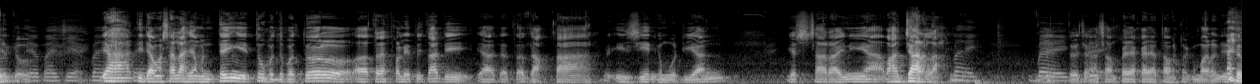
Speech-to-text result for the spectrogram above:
itu. Ya, baik, ya baik. tidak masalah yang penting itu hmm. betul-betul uh, travel itu tadi ya terdaftar, izin kemudian ya secara ini ya wajar lah. Baik. Baik, gitu. Jangan sampai ya kayak tahun-tahun kemarin itu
